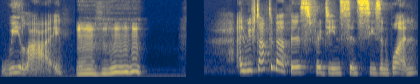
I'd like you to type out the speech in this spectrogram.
We lie. Mm-hmm. And we've talked about this for Dean since season one,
